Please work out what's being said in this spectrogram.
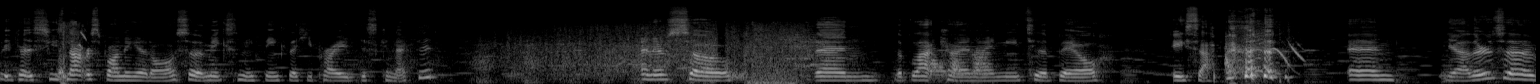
Because he's not responding at all, so it makes me think that he probably disconnected. And if so, then the black guy and I need to bail ASAP. and yeah, there's a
